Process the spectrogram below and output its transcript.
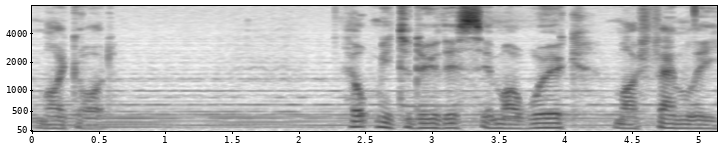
my God. Help me to do this in my work, my family,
